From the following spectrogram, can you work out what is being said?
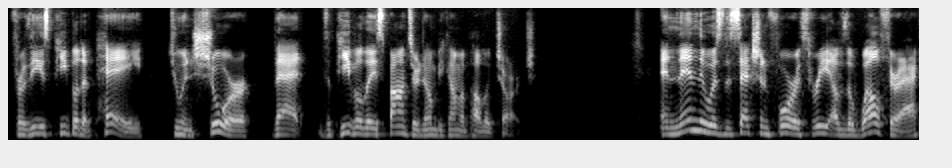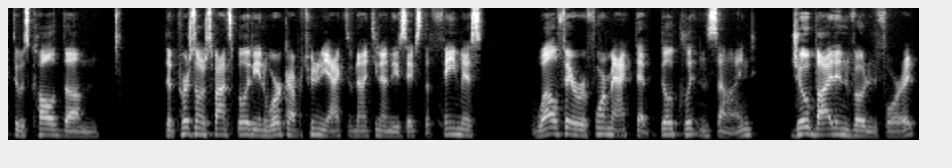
for these people to pay to ensure that the people they sponsor don't become a public charge. And then there was the Section 403 of the Welfare Act. It was called um, the Personal Responsibility and Work Opportunity Act of 1996, the famous Welfare Reform Act that Bill Clinton signed. Joe Biden voted for it.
